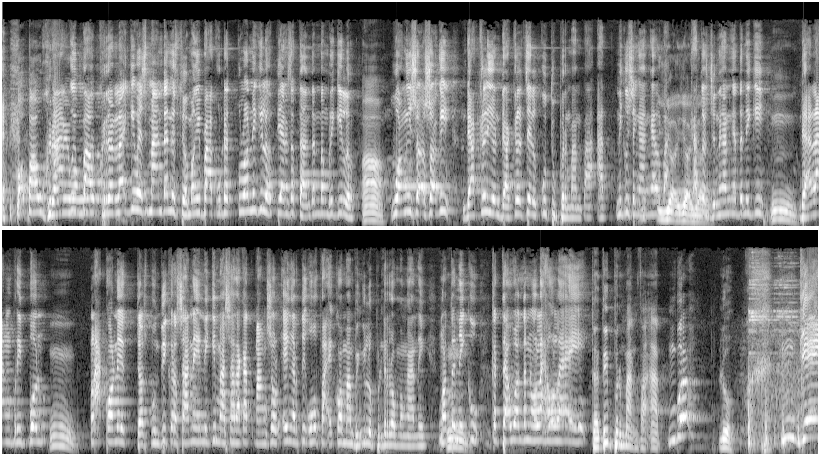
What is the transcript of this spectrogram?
Kok paugerane Aku wong paugeran lagi wis manten wis diomongi Pak Kudet. Kula niki lho tiang sedanten teng mriki lho. Ah. Wong sok-sok iki ndagel ya ndagel cil kudu bermanfaat. Niku sing angel Pak. Iya, iya, iya. Kados jenengan ngeten iki. Hmm. Dalang pripun? Hmm. lakone dos pundi kersane niki masyarakat mangsul eh ngerti oh Pak Eko mambing lho bener omongane ngoten Hmm. niku kedah wonten oleh-oleh Dadi bermanfaat. mbah Loh. nggih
